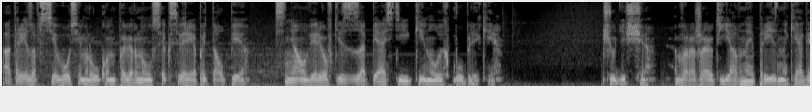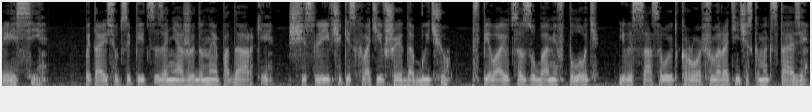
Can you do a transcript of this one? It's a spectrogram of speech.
Отрезав все восемь рук, он повернулся к свирепой толпе, снял веревки с запястья и кинул их публике. Чудища выражают явные признаки агрессии. Пытаясь уцепиться за неожиданные подарки, счастливчики, схватившие добычу, впиваются зубами в плоть и высасывают кровь в эротическом экстазе.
